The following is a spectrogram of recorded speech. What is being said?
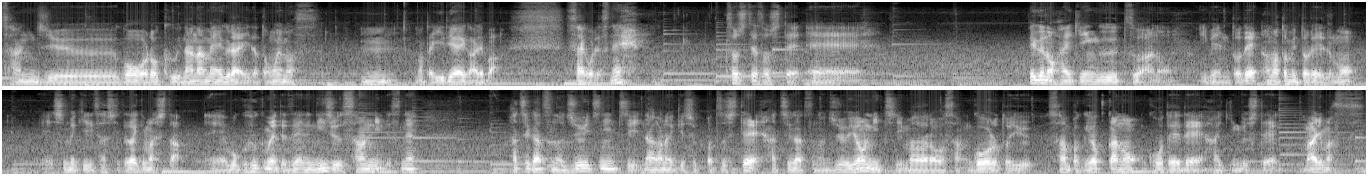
3567名ぐらいだと思います。うん。またいい出会いがあれば最後ですね。そしてそしてえー、ペグのハイキングツアーのイベントでアマトミトレイルも、えー、締め切りさせていただきました、えー、僕含めて全員で23人ですね。8月の11日長野駅出発して8月の14日マダラオ山ゴールという3泊4日の行程でハイキングしてまいります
